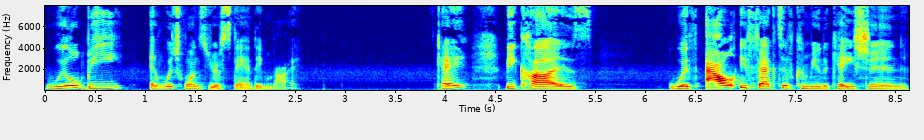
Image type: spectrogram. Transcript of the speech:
will be, and which ones you're standing by. Okay? Because without effective communication,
